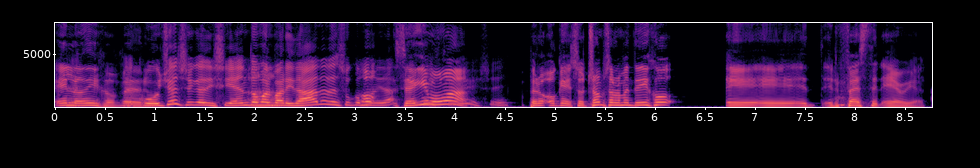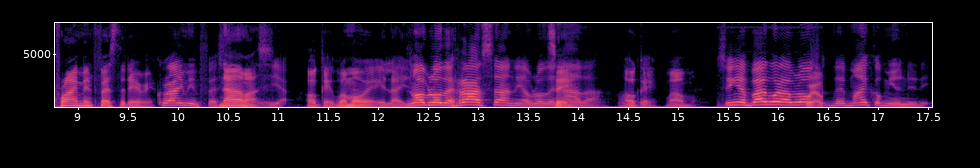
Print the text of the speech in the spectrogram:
Él lo dijo, Pedro. Escucha, sigue diciendo barbaridades de su comunidad. Oh, ¿seguimos Sí, más? sí, sí. Pero, ok, so Trump solamente dijo eh, eh, infested area. Crime infested area. Crime infested. Nada más. Yeah. Ok, vamos a ver, Elijah. No habló de raza ni habló de Sí. nada. ok, vamos. Sin embargo, él habló Well- de my community.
